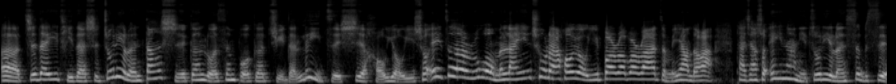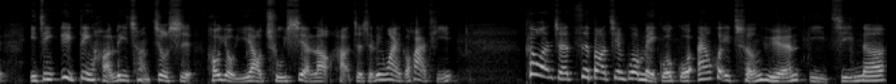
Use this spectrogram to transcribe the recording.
呃，值得一提的是，朱立伦当时跟罗森伯格举的例子是侯友宜说：“哎，这如果我们蓝营出来，侯友宜叭叭叭叭怎么样的话，大家说，哎，那你朱立伦是不是已经预定好立场，就是侯友宜要出现了？好，这是另外一个话题。柯文哲自曝见过美国国安会成员，以及呢，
